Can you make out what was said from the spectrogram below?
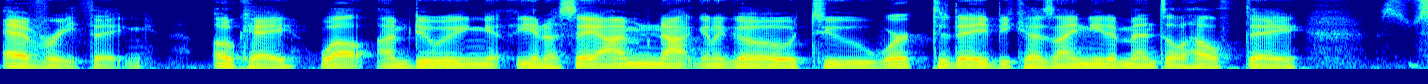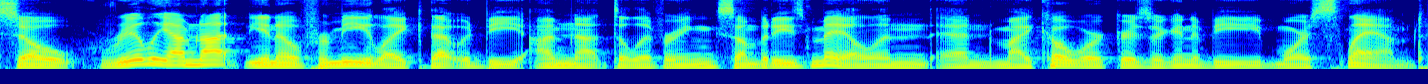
everything. Okay, well, I'm doing, you know, say I'm not going to go to work today because I need a mental health day. So really I'm not, you know, for me like that would be I'm not delivering somebody's mail and and my coworkers are going to be more slammed.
